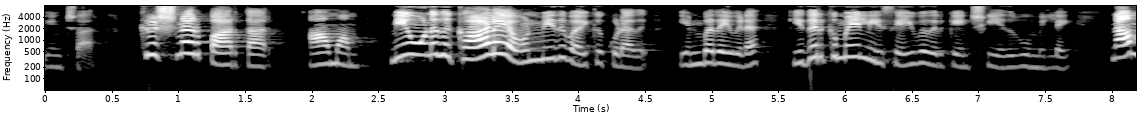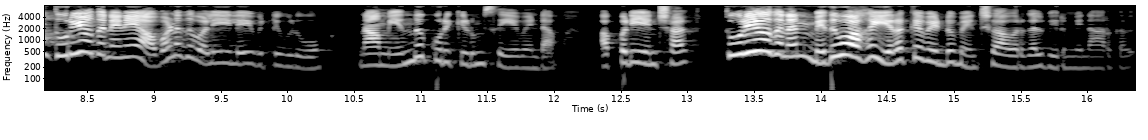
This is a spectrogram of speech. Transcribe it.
என்றார். கிருஷ்ணர் பார்த்தார். ஆமாம் நீ உனது காலை அவன் மீது வைக்கக்கூடாது. என்பதை விட இதற்கு மேல் நீ செய்வதற்கென்று எதுவும் இல்லை. நாம் துரியோதனனை அவனது வழியிலே விட்டு விடுவோம் நாம் எந்த குறுக்கீடும் செய்ய வேண்டாம். அப்படியென்றால் துரியோதனன் மெதுவாக இறக்க வேண்டும் என்று அவர்கள் விரும்பினார்கள்.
